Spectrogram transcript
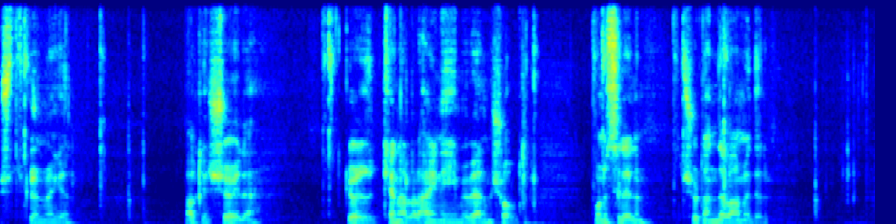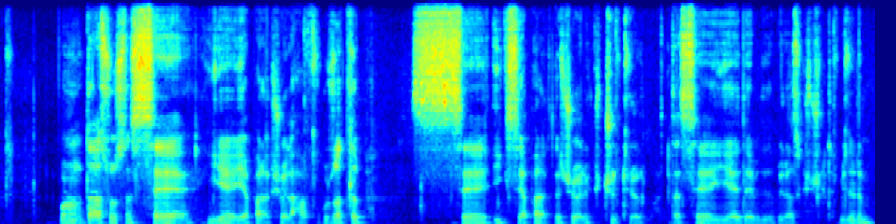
Üst görünme gel. Bakın şöyle. Göz kenarlar aynı eğimi vermiş oldu. Bunu silelim. Şuradan devam edelim. Bunu daha sonrasında S, Y yaparak şöyle hafif uzatıp SX yaparak da şöyle küçültüyorum. Hatta SY'de de biraz küçültebilirim.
